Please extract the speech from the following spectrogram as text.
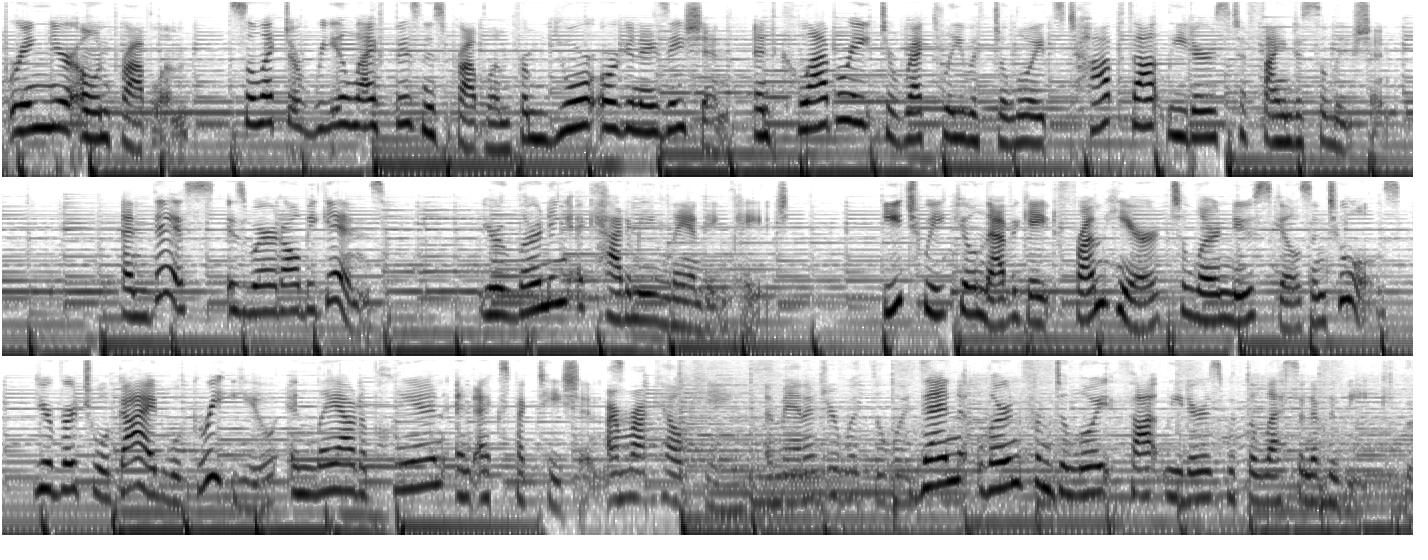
Bring Your Own Problem. Select a real life business problem from your organization and collaborate directly with Deloitte's top thought leaders to find a solution. And this is where it all begins your Learning Academy landing page. Each week, you'll navigate from here to learn new skills and tools. Your virtual guide will greet you and lay out a plan and expectations. I'm Raquel King, a manager with Deloitte. Then learn from Deloitte thought leaders with the lesson of the week. The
